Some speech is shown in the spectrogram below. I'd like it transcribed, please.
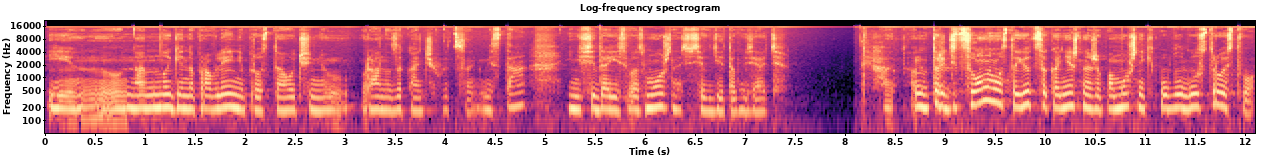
И на многие направления просто очень рано заканчиваются места, и не всегда есть возможность всех деток взять. Но традиционным остаются, конечно же, помощники по благоустройству,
